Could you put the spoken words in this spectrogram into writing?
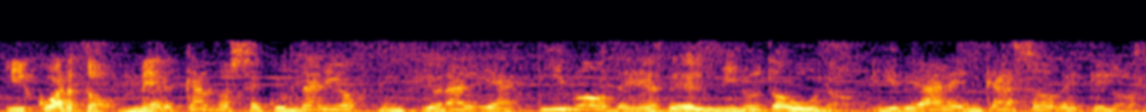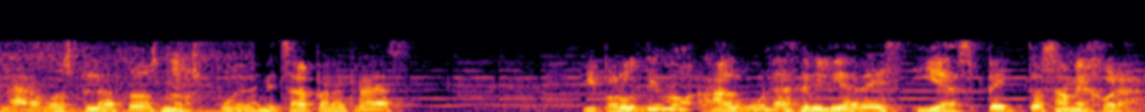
Y cuarto, mercado secundario funcional y activo desde el minuto 1, ideal en caso de que los largos plazos nos puedan echar para atrás. Y por último, algunas debilidades y aspectos a mejorar.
